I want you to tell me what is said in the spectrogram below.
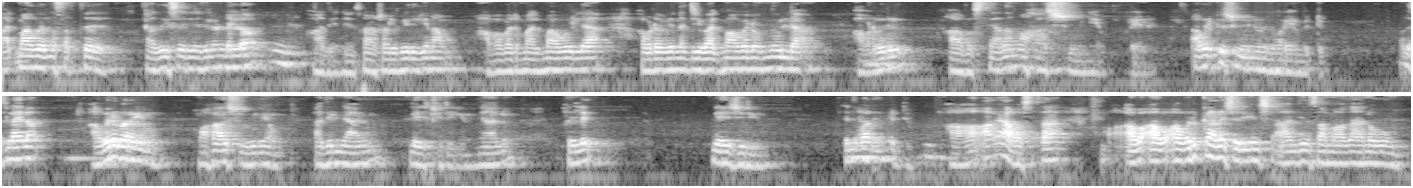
ആത്മാവ് എന്ന സത്ത് അത് ഈ ശരീരത്തിലുണ്ടല്ലോ. അതിനെ സാക്ഷാത്കരിക്കണം. അവ പരമാത്മാവുമില്ല. അവിടെ പിന്നെ ജീവാത്മാവിലൊന്നുമില്ല അവിടെ ഒരു അവസ്ഥ അതാണ് മഹാശൂന്യം പറയുന്നത് അവർക്ക് ശൂന്യം എന്ന് പറയാൻ പറ്റും. മനസ്സിലായല്ലോ? അവർ പറയും മഹാശൂന്യം. അതിൽ ഞാനും ലയിച്ചിരിക്കുന്നു ഞാനും അതിൽ ലയിച്ചിരിക്കുന്നു എന്ന് പറയാൻ പറ്റും. ആ അവസ്ഥ അവ- അവ- അവർക്കാണ് ശരിക്കും ശാന്തിയും സമാധാനവും.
